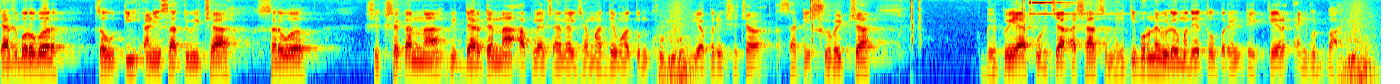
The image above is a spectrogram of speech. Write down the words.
त्याचबरोबर चौथी आणि सातवीच्या सर्व शिक्षकांना विद्यार्थ्यांना आपल्या चॅनलच्या माध्यमातून खूप खूप या परीक्षेच्यासाठी शुभेच्छा. भेटूया पुढच्या अशाच माहितीपूर्ण व्हिडिओमध्ये. तोपर्यंत take care and good bye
